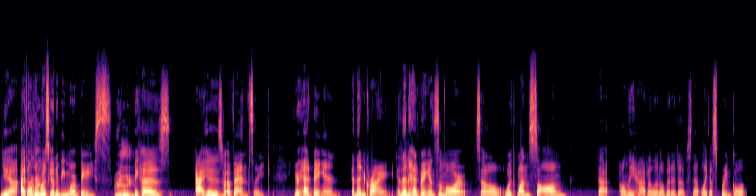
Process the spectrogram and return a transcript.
yeah, I thought there then- was going to be more bass. Really? because at his events, like you're headbanging and then crying and then headbanging some more. So with one song that only had a little bit of dubstep, like a sprinkle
